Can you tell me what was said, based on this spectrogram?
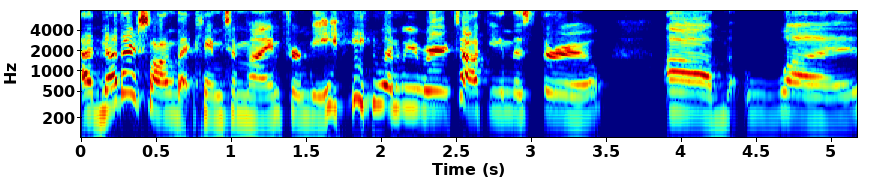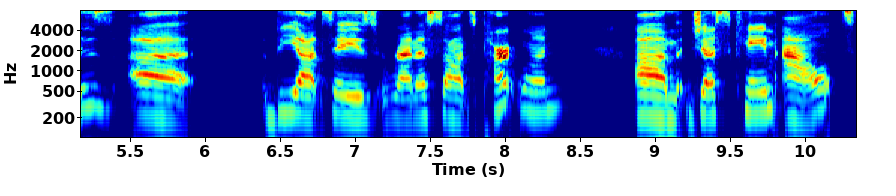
another song that came to mind for me when we were talking this through um was uh beyonce's renaissance part one. Um just came out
